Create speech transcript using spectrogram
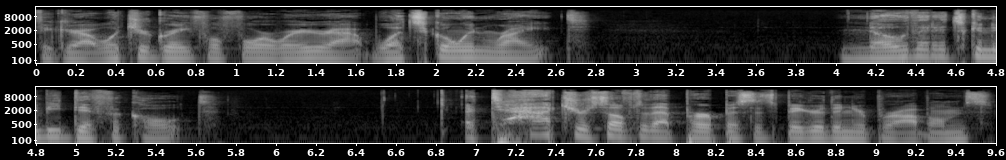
figure out what you're grateful for, where you're at, what's going right. Know that it's going to be difficult. Attach yourself to that purpose that's bigger than your problems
